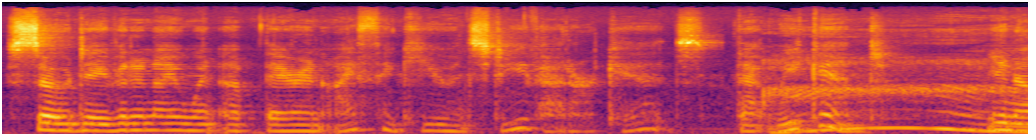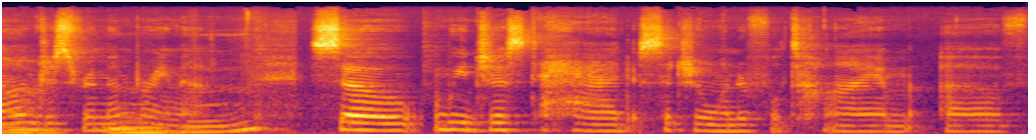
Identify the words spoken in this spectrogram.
So David and I went up there, and I think you and Steve had our kids that weekend. Ah. You know, I'm just remembering mm-hmm. that. So we just had such a wonderful time of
